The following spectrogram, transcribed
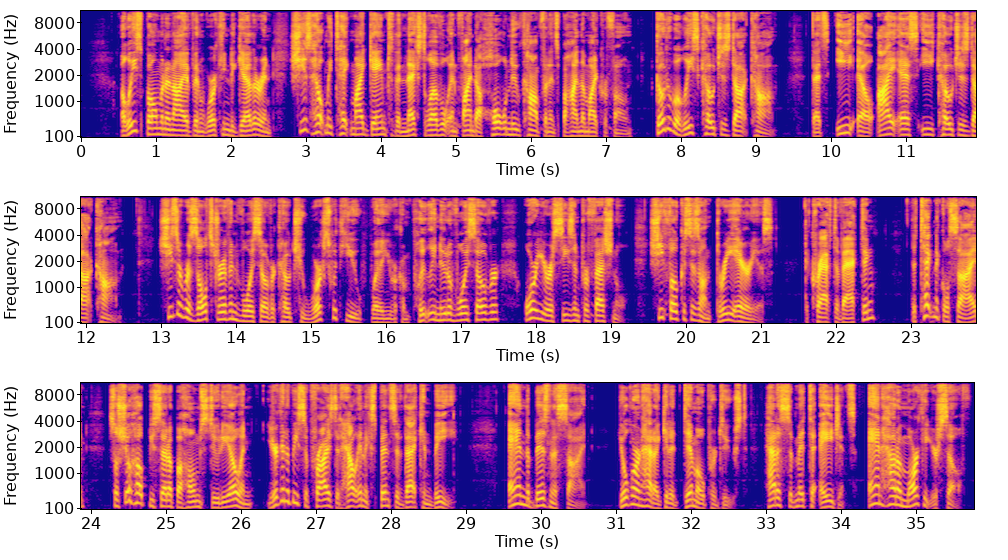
Elise Bowman and I have been working together, and she has helped me take my game to the next level and find a whole new confidence behind the microphone. Go to elisecoaches.com. That's E L I S E coaches.com. She's a results driven voiceover coach who works with you whether you are completely new to voiceover or you're a seasoned professional. She focuses on three areas the craft of acting, the technical side, so she'll help you set up a home studio, and you're going to be surprised at how inexpensive that can be. And the business side. You'll learn how to get a demo produced, how to submit to agents, and how to market yourself.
